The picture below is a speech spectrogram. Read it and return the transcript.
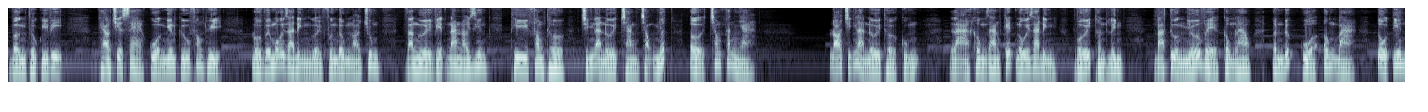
Vâng thưa quý vị, theo chia sẻ của nghiên cứu phong thủy, đối với mỗi gia đình người phương Đông nói chung và người Việt Nam nói riêng thì phòng thờ chính là nơi trang trọng nhất ở trong căn nhà. Đó chính là nơi thờ cúng, là không gian kết nối gia đình với thần linh và tưởng nhớ về công lao, ân đức của ông bà, tổ tiên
